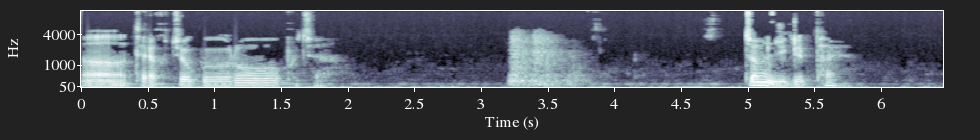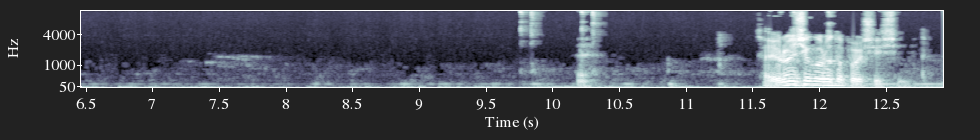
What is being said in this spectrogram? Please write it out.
어, 대략적으로 보자. 0.618 네. 자, 이런 식으로도 볼 수 있습니다.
